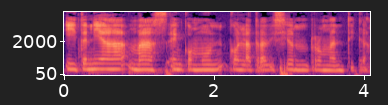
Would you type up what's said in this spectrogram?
y tenía más en común con la tradición romántica.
